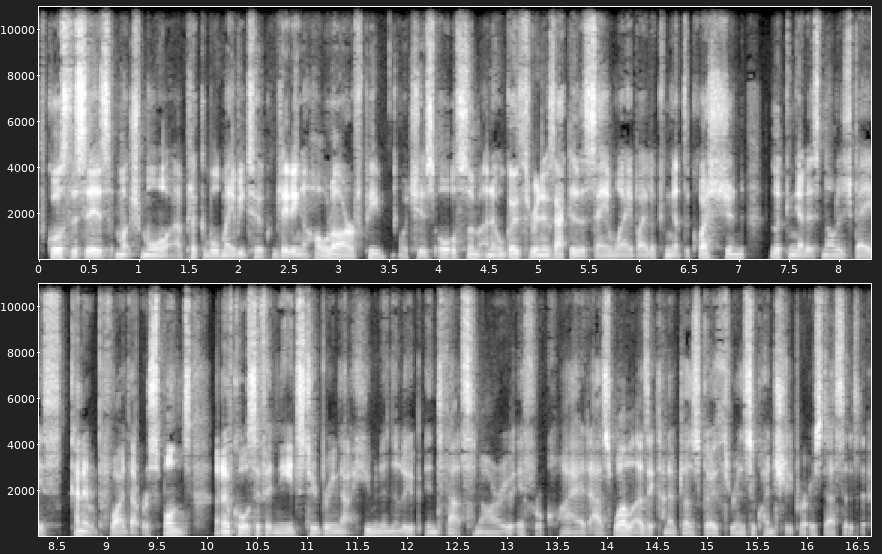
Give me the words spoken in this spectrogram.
Of course, this is much more applicable maybe to completing a whole RFP, which is awesome. And it will go through in exactly the same way by looking at the question, looking at its knowledge base, can it provide that response? And of course, if it needs to bring that human in the loop into that scenario if required as well as it kind of does go through and sequentially processes it.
